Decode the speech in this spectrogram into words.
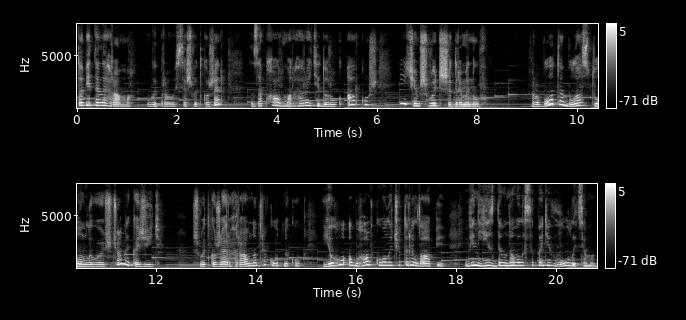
тобі телеграма, виправився швидкожер, запхав Маргариті до рук аркуш і чим швидше дременув. Робота була стомливою, що не кажіть. Швидкожер грав на трикутнику, його обгавкували чотирилапі, він їздив на велосипеді вулицями,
